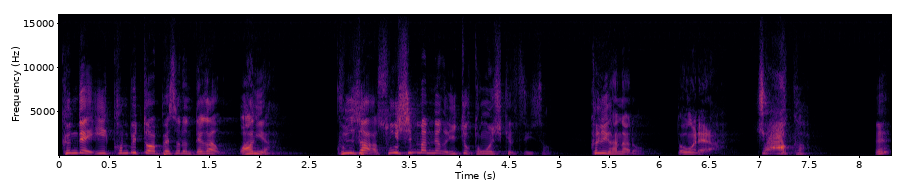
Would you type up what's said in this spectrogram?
근데 이 컴퓨터 앞에서는 내가 왕이야. 군사 수십만 명을 이쪽 동원시킬 수 있어. 클릭 하나로 동원해라. 쫙 가. 예?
